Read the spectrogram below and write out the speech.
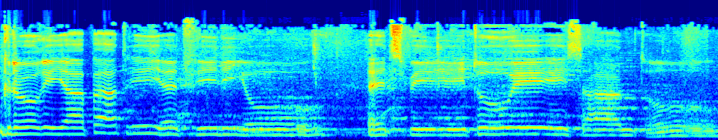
Gloria Patri et et Spiritui Sancto.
